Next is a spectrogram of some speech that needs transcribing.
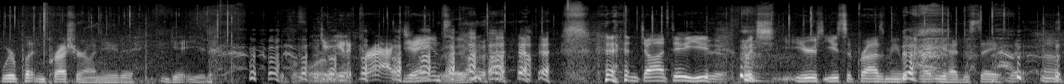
we're putting pressure on you to get you to get you to crack james. And john too you which you you surprised me with what you had to say but, um,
